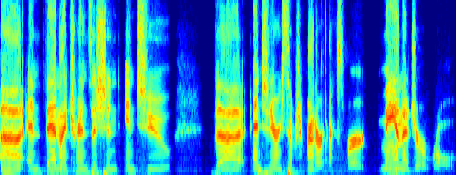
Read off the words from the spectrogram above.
Uh, and then I transitioned into the engineering subject matter expert manager role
